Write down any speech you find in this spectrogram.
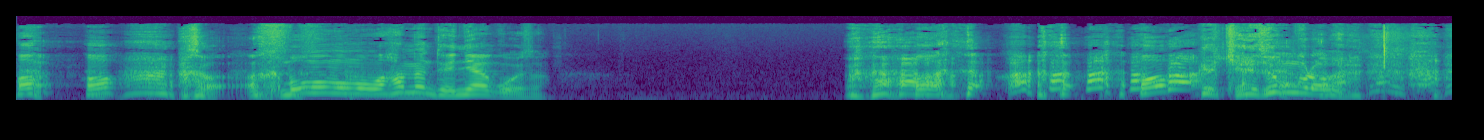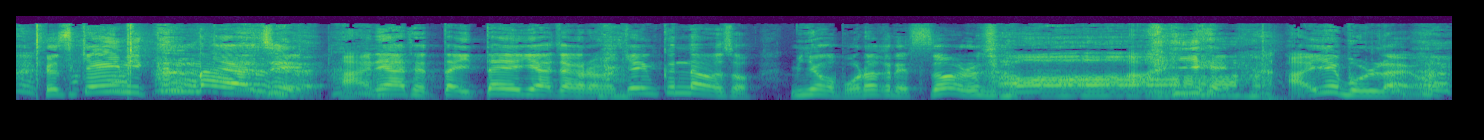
어? 어? 그래서 뭐뭐뭐뭐 하면 되냐고 그래서 어? 어? 그 계속 물어봐요. 그래서 게임이 끝나야지. 아니야, 됐다, 이따 얘기하자. 그러면 게임 끝나면서, 민혁아 뭐라 그랬어? 이러면서. 아예, 아예 몰라요.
